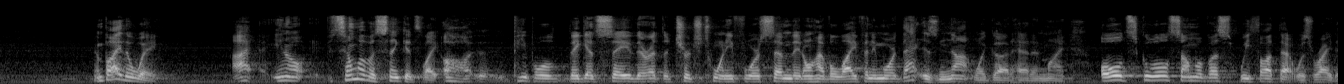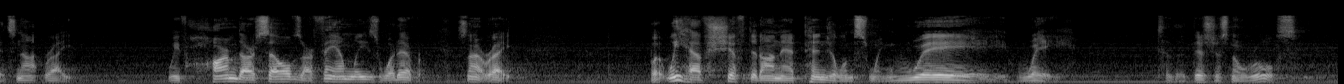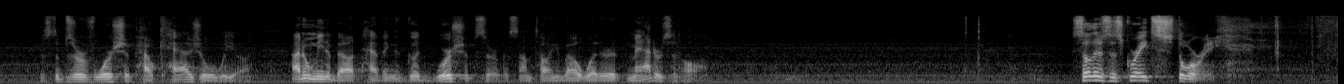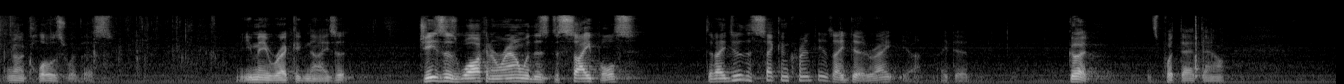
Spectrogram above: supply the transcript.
And by the way, I, you know, some of us think it's like, oh, people, they get saved, they're at the church 24 7, they don't have a life anymore. That is not what God had in mind. Old school, some of us, we thought that was right. It's not right. We've harmed ourselves, our families, whatever. It's not right. But we have shifted on that pendulum swing way, way to the, there's just no rules. Just observe worship, how casual we are. I don't mean about having a good worship service, I'm talking about whether it matters at all. So there's this great story. I'm going to close with this. You may recognize it. Jesus walking around with his disciples. Did I do the Second Corinthians? I did, right? Yeah. I did. Good. Let's put that down.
